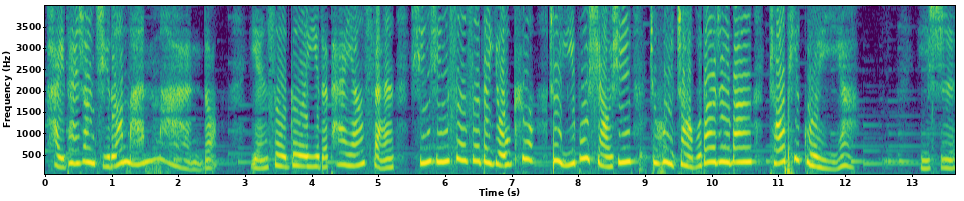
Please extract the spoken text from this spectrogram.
海滩上挤得满满的，颜色各异的太阳伞，形形色色的游客，这一不小心就会找不到这帮调皮鬼呀！于是，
